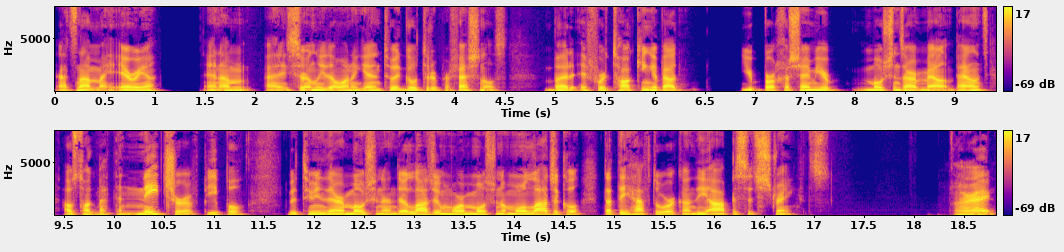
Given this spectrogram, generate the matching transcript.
That's not my area, and I'm. I certainly don't want to get into it. Go to the professionals. But if we're talking about your Baruch Hashem, your emotions are balanced. I was talking about the nature of people between their emotion and their logic, more emotional, more logical, that they have to work on the opposite strengths. All right.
